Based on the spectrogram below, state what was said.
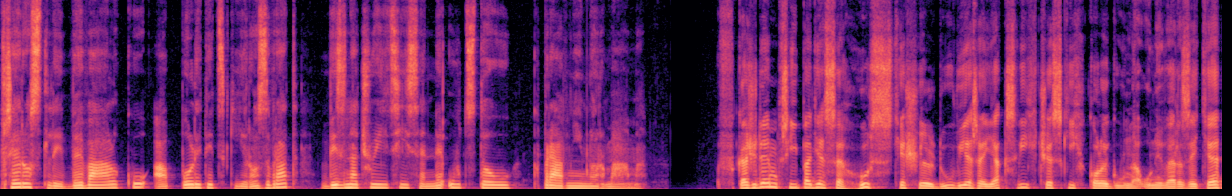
přerostly ve válku a politický rozvrat, vyznačující se neúctou k právním normám. V každém případě se Hus těšil důvěře jak svých českých kolegů na univerzitě,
